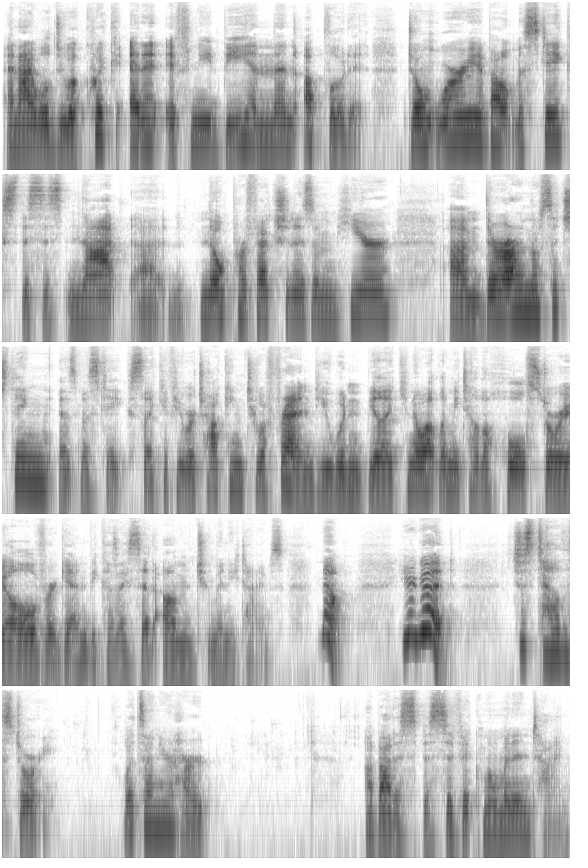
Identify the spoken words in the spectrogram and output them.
And I will do a quick edit if need be and then upload it. Don't worry about mistakes. This is not, uh, no perfectionism here. Um, there are no such thing as mistakes. Like if you were talking to a friend, you wouldn't be like, you know what, let me tell the whole story all over again because I said um too many times. No, you're good. Just tell the story what's on your heart about a specific moment in time.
